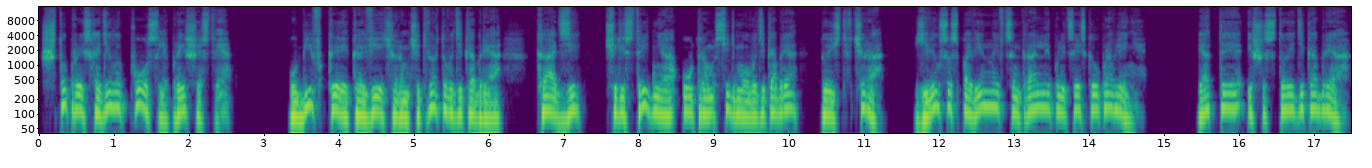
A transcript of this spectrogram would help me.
что происходило после происшествия. Убив Кейка вечером 4 декабря, Кадзи Через три дня утром 7 декабря, то есть вчера, явился с повинной в Центральное полицейское управление. 5 и 6 декабря.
